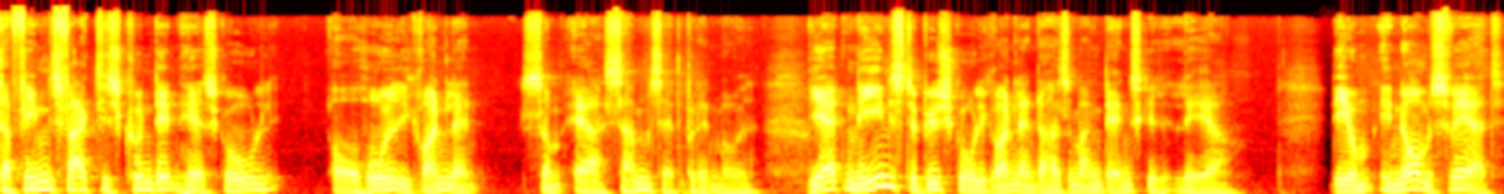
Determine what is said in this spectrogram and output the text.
Der findes faktisk kun den her skole overhovedet i Grønland, som er sammensat på den måde. Vi er den eneste byskole i Grønland, der har så mange danske lærere. Det er jo enormt svært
